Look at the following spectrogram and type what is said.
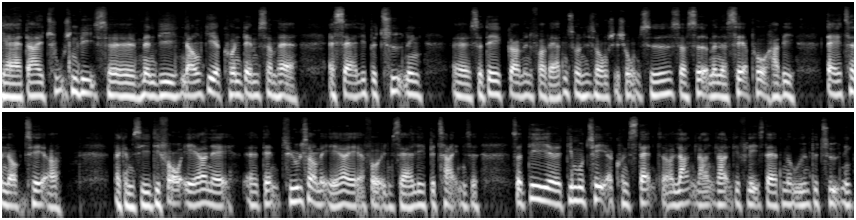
Ja, der er tusindvis, øh, men vi navngiver kun dem, som har, af særlig betydning. Øh, så det gør man fra Verdenssundhedsorganisationens side. Så sidder man og ser på, har vi data nok til at hvad kan man sige, de får æren af, øh, den tvivlsomme ære af at få en særlig betegnelse. Så de, øh, de muterer konstant, og langt, langt, langt de fleste af dem er uden betydning.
